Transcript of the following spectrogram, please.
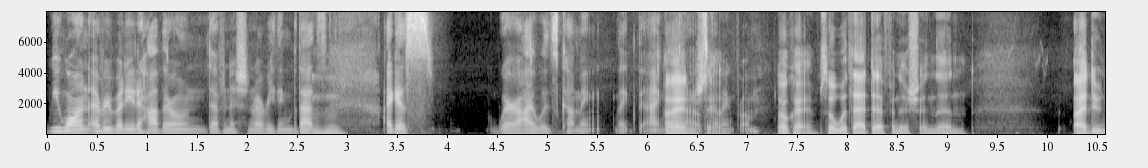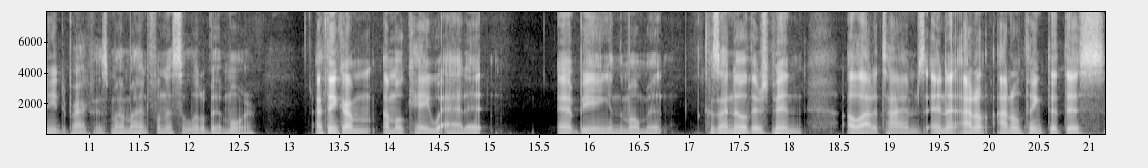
we want everybody to have their own definition of everything, but that's Mhm. I guess where I was coming, like the angle I that I was coming from. Okay. So with that definition, then I do need to practice my mindfulness a little bit more. I think I'm I'm okay at it, at being in the moment, because I know there's been a lot of times, and I don't I don't think that this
